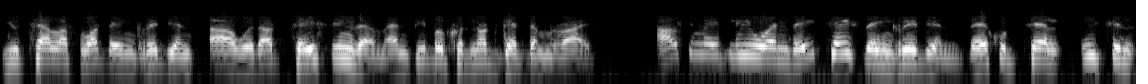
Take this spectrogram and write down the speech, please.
You tell us what the ingredients are without tasting them, and people could not get them right. Ultimately, when they taste the ingredient, they could tell each and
